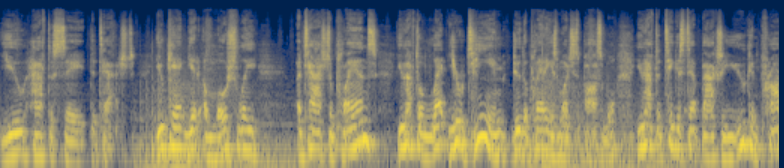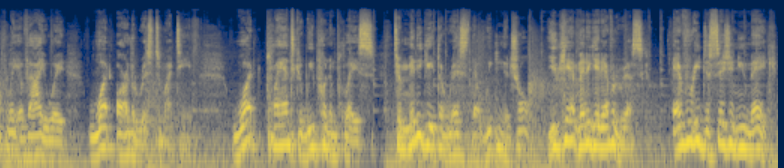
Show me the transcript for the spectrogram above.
you have to stay detached. You can't get emotionally attached to plans. You have to let your team do the planning as much as possible. You have to take a step back so you can properly evaluate what are the risks to my team. What plans could we put in place to mitigate the risks that we can control? You can't mitigate every risk. Every decision you make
